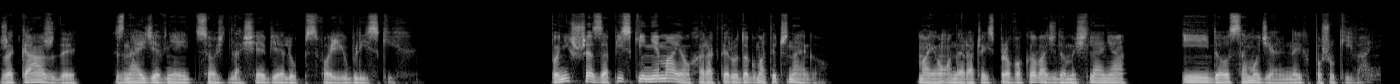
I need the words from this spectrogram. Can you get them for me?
że każdy znajdzie w niej coś dla siebie lub swoich bliskich. Poniższe zapiski nie mają charakteru dogmatycznego. Mają one raczej sprowokować do myślenia i do samodzielnych poszukiwań.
